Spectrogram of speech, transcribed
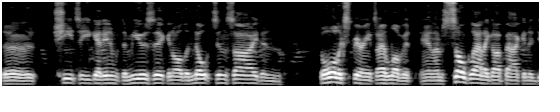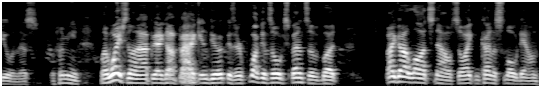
the sheets that you get in with the music and all the notes inside and the whole experience. I love it. And I'm so glad I got back into doing this. I mean, my wife's not happy I got back into it because they're fucking so expensive, but I got lots now, so I can kind of slow down.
